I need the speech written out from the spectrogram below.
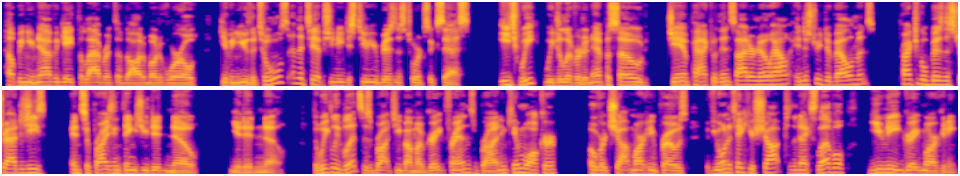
helping you navigate the labyrinth of the automotive world, giving you the tools and the tips you need to steer your business towards success. Each week, we delivered an episode jam packed with insider know how, industry developments, practical business strategies, and surprising things you didn't know you didn't know. The weekly blitz is brought to you by my great friends, Brian and Kim Walker over at Shop Marketing Pros. If you want to take your shop to the next level, you need great marketing.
